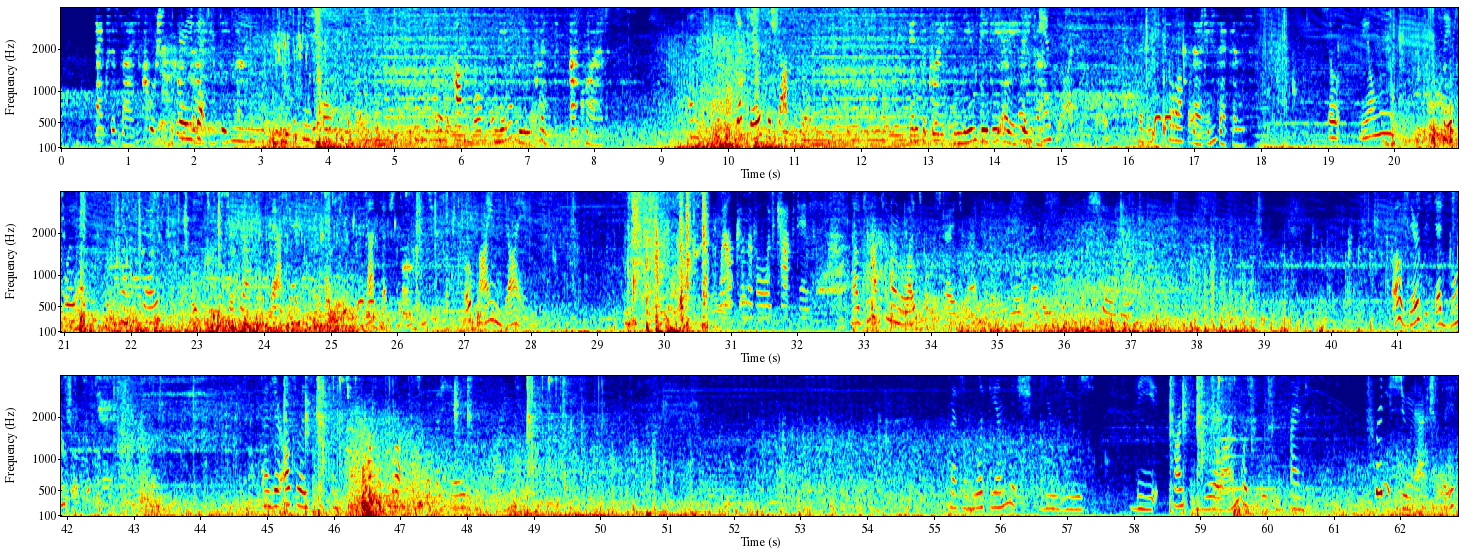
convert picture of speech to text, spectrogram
Exercise caution Here when you get diving the deeper. the gold propulsion, or the copper gold New propulsion. I should say. blueprint acquired. And yep, there's the shock Integrating new PDA data. ampule, I should say. That is proper 30 seconds. So the only safe way I think this say is to circle around to the back end and not touch those things. Oh, I am dying. Welcome aboard, Captain. Now do not turn on the lights while this guy is around because it will probably kill you. Oh, there's a dead bone shark over there. Also is some rocks over here you can find. Some lithium, which you use the front gear line, which we can find pretty soon, actually.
